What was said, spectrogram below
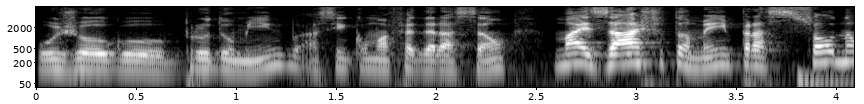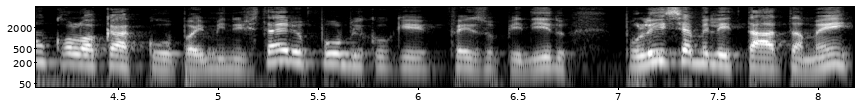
o jogo para o domingo, assim como a federação, mas acho também, para só não colocar a culpa em Ministério Público que fez o pedido, Polícia Militar também,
